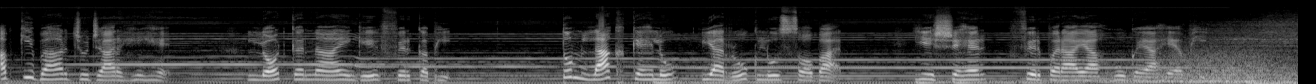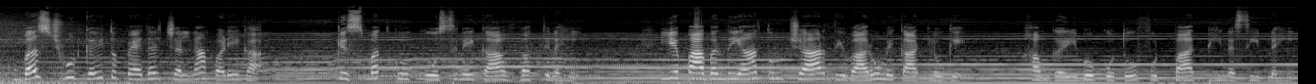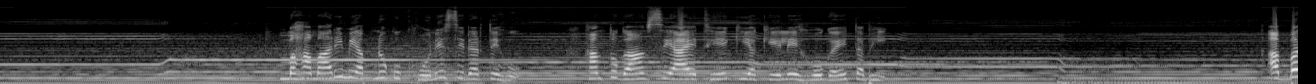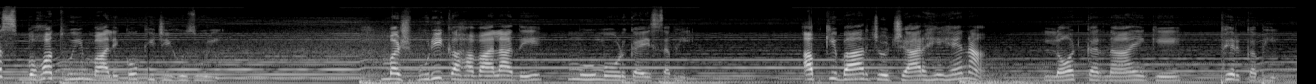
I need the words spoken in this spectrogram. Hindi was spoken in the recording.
अब की बार जो जा रहे हैं, लौट कर न आएँगे फिर कभी। तुम लाख कह लो या रोक लो सौ बार, ये शहर फिर पराया हो गया है अभी। बस छूट गई तो पैदल चलना पड़ेगा, किस्मत को कोसने का वक्त नहीं। ये पाबंदियाँ तुम चार दीवारों में काट लोगे, हम गरीबों को तो फुटपाथ भी नसीब नहीं। महामारी में अपनों को खोने से डरते हो। हम तो गाँव से आए थे कि अकेले हो गए तभी। अब बस बहुत हुई मालिकों की जी हुजूरी। मजबूरी का हवाला दे मुँह मोड़ गए सभी। अब की बार जो जा रहे हैं ना, लौट कर ना आएँगे फिर कभी।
